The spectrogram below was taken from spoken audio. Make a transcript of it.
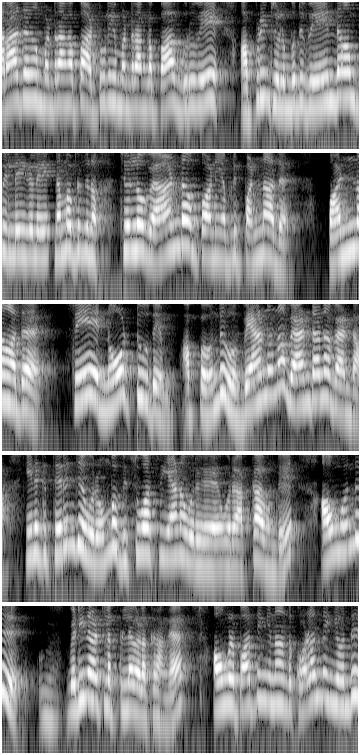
அராஜகம் பண்ணுறாங்கப்பா அட்டூழியம் பண்ணுறாங்கப்பா குருவே அப்படின்னு சொல்லும்போது வேண்டாம் பிள்ளைகளே நம்ம அப்படி சொன்னோம். செல்லம் வேண்டாம்ப்பா நீ அப்படி பண்ணாத பண்ணாத. சே நோ டு தெம் அப்போ வந்து வேணும்னா வேண்டானா வேண்டாம். எனக்கு தெரிஞ்ச ஒரு ரொம்ப விசுவாசியான ஒரு ஒரு அக்கா உண்டு. அவங்க வந்து வெளிநாட்டில் பிள்ளை வளர்க்குறாங்க. அவங்கள பார்த்தீங்கன்னா அந்த குழந்தைங்க வந்து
